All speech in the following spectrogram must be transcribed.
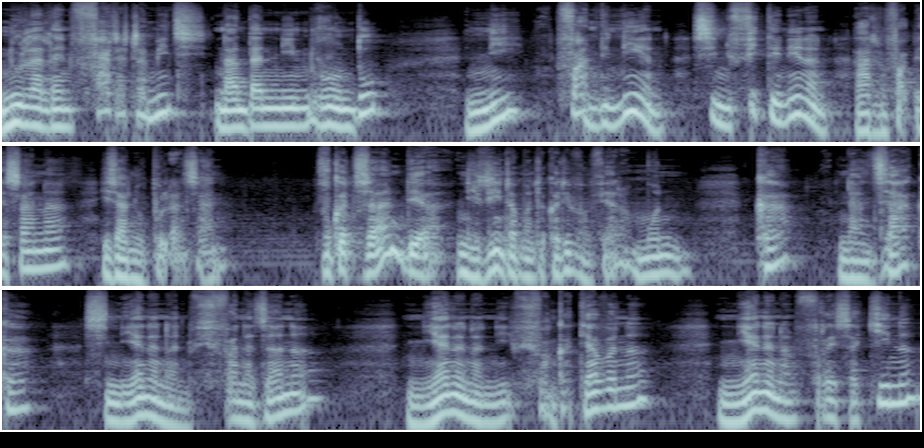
nolalainy fatratra mihitsy, nandaniany roandoha ny fandinihana sy ny fitenenana ary ny fampiasana izany ohabolana izany. Vokatr'izany dia nirindra mandrakariva ny fiarahamonina ka nanjaka sy niainana ny fifanajana, niainana ny fifankatiavana, niainana ny firaisankina,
